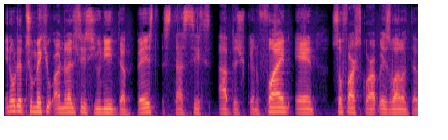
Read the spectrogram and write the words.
in order to make your analysis, you need the best statistics app that you can find and SofaScore app is one of the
